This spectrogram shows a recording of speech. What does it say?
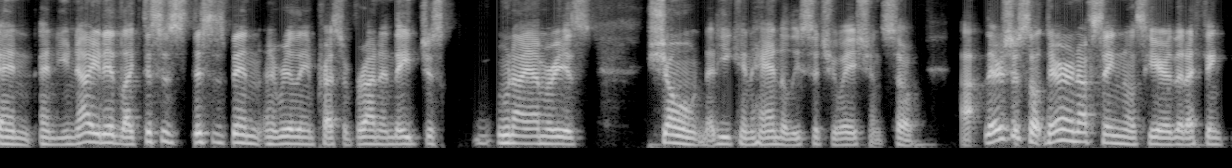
and and United. Like this is this has been a really impressive run, and they just Unai Emery has shown that he can handle these situations. So uh, there's just there are enough signals here that I think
